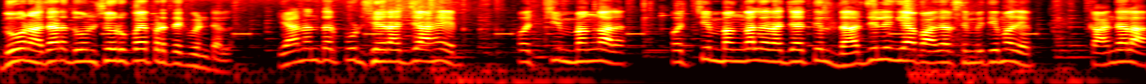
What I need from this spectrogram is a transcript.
दोन हजार दोनशे रुपये प्रति क्विंटल. यानंतर पुढचे राज्य आहे पश्चिम बंगाल. पश्चिम बंगाल राज्यातील दार्जिलिंग या बाजार समितीमध्ये कांद्याला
